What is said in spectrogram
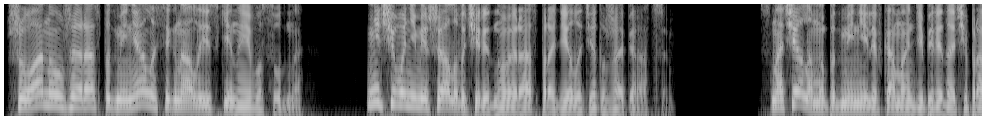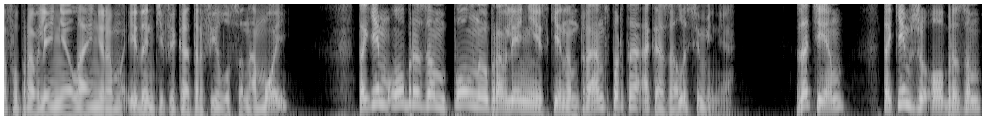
Шуана уже раз подменяла сигналы из на его судно. Ничего не мешало в очередной раз проделать эту же операцию. Сначала мы подменили в команде передачи прав управления лайнером идентификатор Филуса на мой. Таким образом, полное управление эскином транспорта оказалось у меня. Затем Таким же образом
